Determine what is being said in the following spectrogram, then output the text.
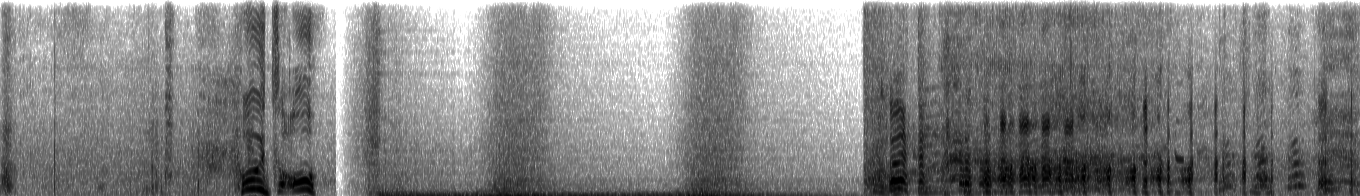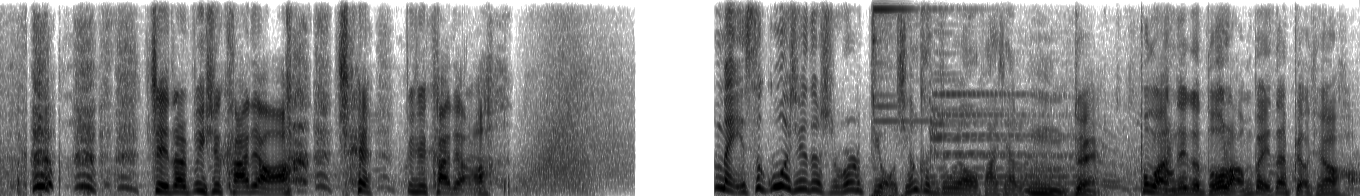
会走。这段必须卡掉啊！这必须卡掉啊！每次过去的时候的表情很重要，我发现了。嗯，对，不管那个多狼狈，但表情要好。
